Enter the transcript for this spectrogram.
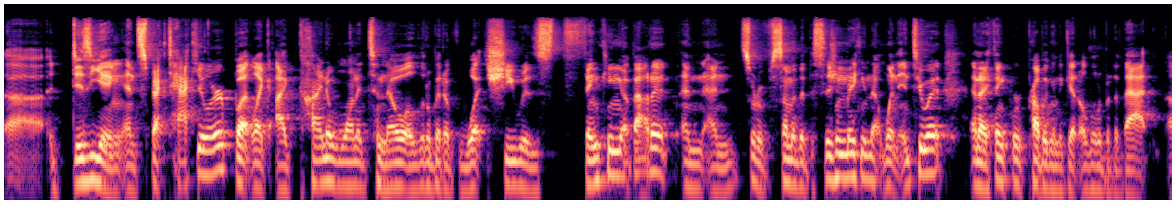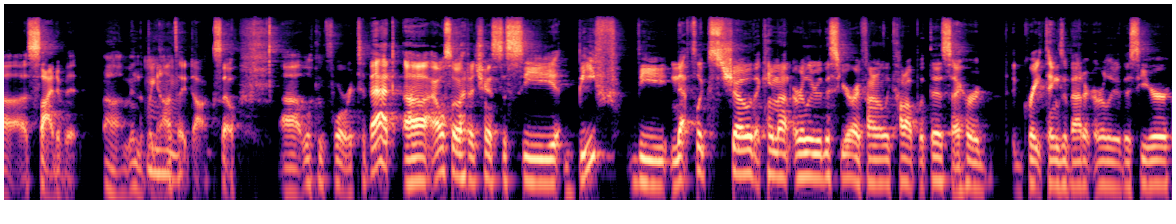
uh dizzying and spectacular but like i kind of wanted to know a little bit of what she was thinking about it and and sort of some of the decision making that went into it and i think we're probably going to get a little bit of that uh, side of it um, in the Mhm. beyonce doc. So uh, looking forward to that. Uh, i also had a chance to see beef the netflix show that came out earlier this year. I finally caught up with this. I heard great things about it earlier this year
